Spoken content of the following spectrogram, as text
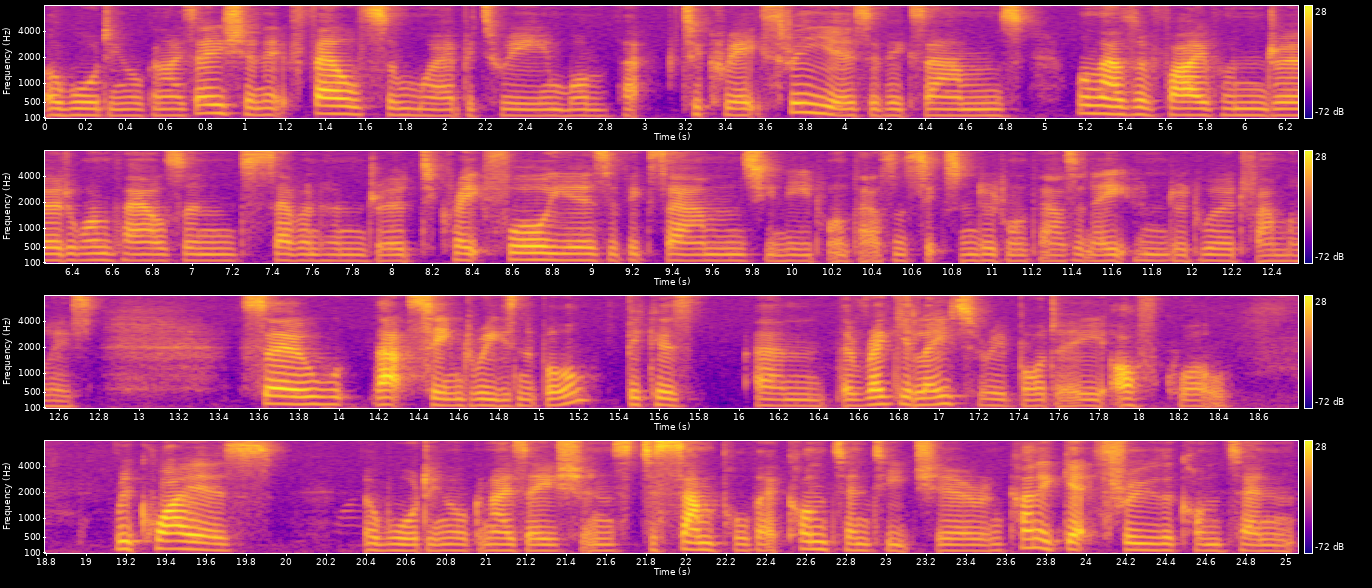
awarding organisation, it fell somewhere between one th- to create three years of exams, 1,500, 1,700. To create four years of exams, you need 1,600, 1,800 word families. So that seemed reasonable because um, the regulatory body, Ofqual, requires awarding organisations to sample their content each year and kind of get through the content.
